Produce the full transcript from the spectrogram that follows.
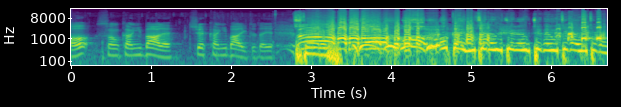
O, są kanibale. Trzech kanibali tutaj. jest. Cztery. O, Okej, uciekaj, uciekaj, uciekaj, uciekaj, uciekaj.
